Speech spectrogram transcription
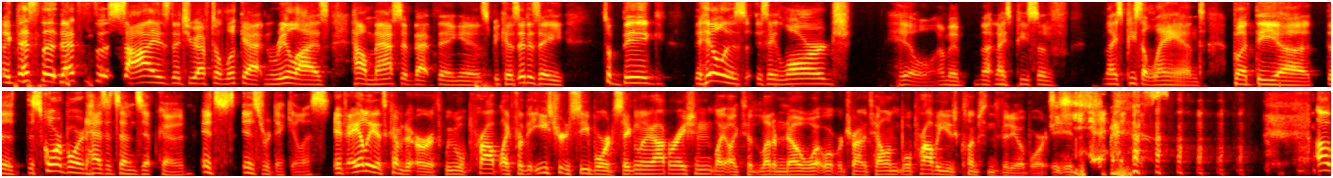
like that's the that's the size that you have to look at and realize how massive that thing is because it is a it's a big the hill is is a large hill i mean a nice piece of nice piece of land but the uh the the scoreboard has its own zip code it's it's ridiculous if aliens come to earth we will probably like for the eastern seaboard signaling operation like like to let them know what, what we're trying to tell them we'll probably use clemson's video board yes. uh,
